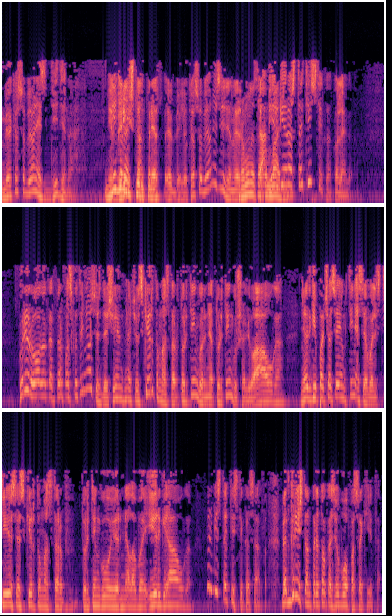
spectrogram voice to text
Be jokios abejonės didina. Ir Didina grįžtant prie, skirtumus. be jokios abejonės didina. Ir Ramūnas sako, tam irgi mažina. yra statistika, kolega, kuri rodo, kad per paskutiniuosius dešimtmečius skirtumas tarp turtingų ir neturtingų šalių auga. Netgi pačiose jungtinėse valstijose skirtumas tarp turtingų ir nelabai irgi auga. Irgi statistika sako. Bet grįžtant prie to, kas jau buvo pasakyta.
